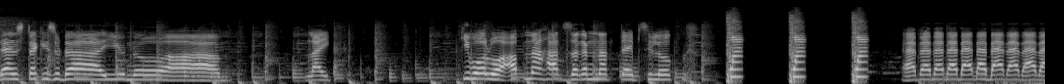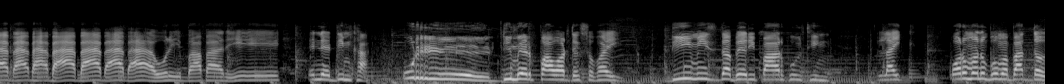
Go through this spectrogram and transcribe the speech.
ড্যান্সটা কিছুটা ইউ নো লাইক কি বলব আপনার হাত জগন্নাথ টাইপ ছিল ওরে বাবা রে এনে ডিম খা ওরে ডিমের পাওয়ার দেখছ ভাই ডিম is the very powerful thing like পরমাণু বোমা বাদ দাও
